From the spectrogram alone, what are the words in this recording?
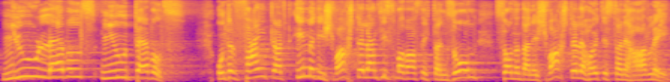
New Levels, New Devils. Und der Feind greift immer die Schwachstelle an. Diesmal war es nicht dein Sohn, sondern deine Schwachstelle. Heute ist deine Harley.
